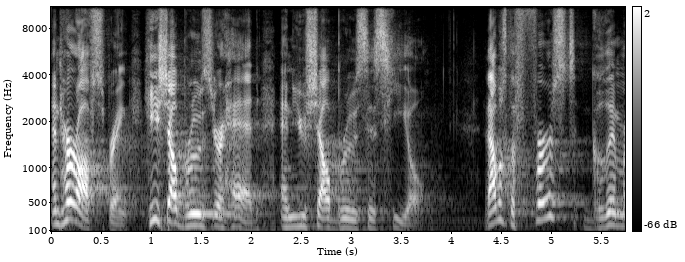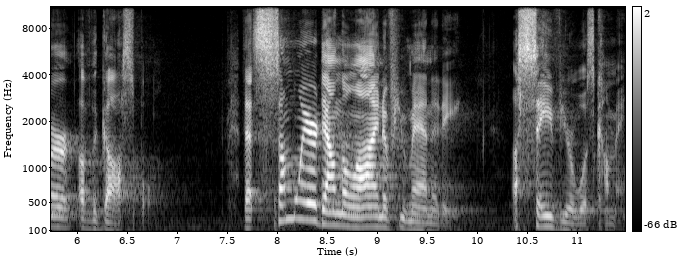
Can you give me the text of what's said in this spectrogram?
and her offspring. He shall bruise your head, and you shall bruise his heel. That was the first glimmer of the gospel that somewhere down the line of humanity, a Savior was coming.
